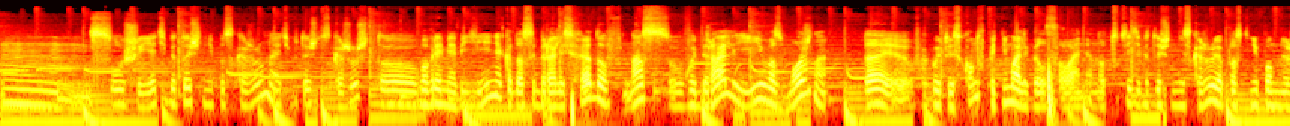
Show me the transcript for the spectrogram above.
м слушай, я тебе точно не подскажу, но я тебе точно скажу, что во время объединения, когда собирались хедов, нас выбирали и, возможно, да, в какой-то из конф поднимали голосование, но тут я тебе точно не скажу, я просто не помню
